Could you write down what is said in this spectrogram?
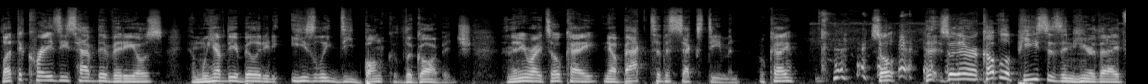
Let the crazies have their videos, and we have the ability to easily debunk the garbage. And then he writes, okay, now back to the sex demon, okay? so, th- so there are a couple of pieces in here that I'd,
